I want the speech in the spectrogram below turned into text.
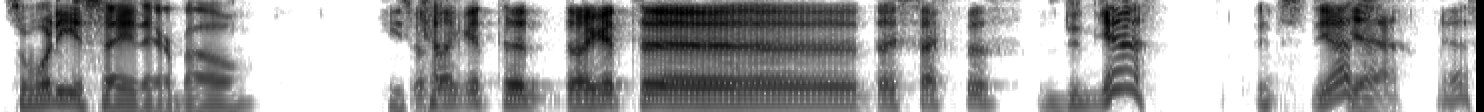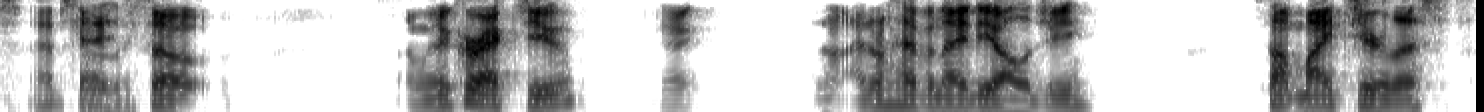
So, what do you say there, Bo? He's Do co- I get to do I get to dissect this? yeah. It's yes, Yeah. yes, Okay, absolutely. so I'm going to correct you. Okay. No, I don't have an ideology. It's not my tier list.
